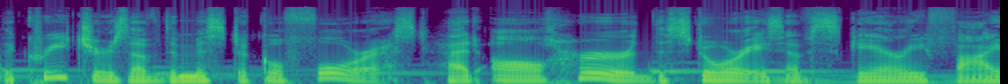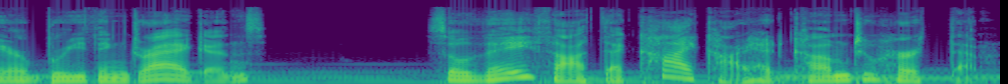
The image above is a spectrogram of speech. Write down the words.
The creatures of the mystical forest had all heard the stories of scary fire breathing dragons, so they thought that Kai Kai had come to hurt them.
